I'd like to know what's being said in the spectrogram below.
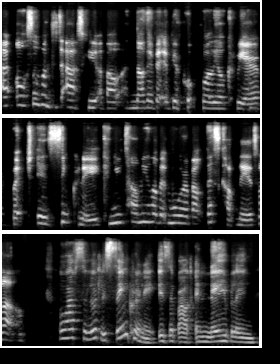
I also wanted to ask you about another bit of your portfolio career, which is Synchrony. Can you tell me a little bit more about this company as well? Oh, absolutely. Synchrony is about enabling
